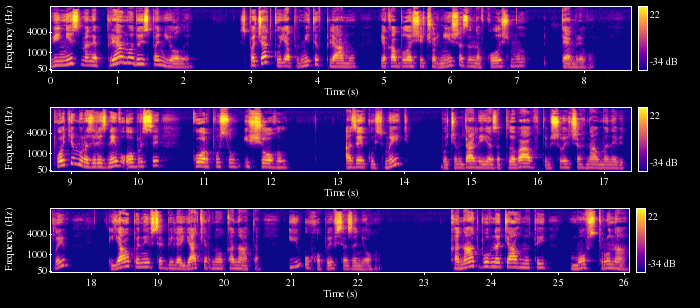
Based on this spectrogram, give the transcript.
Він ніс мене прямо до іспаньоли. Спочатку я помітив пляму, яка була ще чорніша за навколишню темряву. Потім розрізнив обриси корпусу і щогол. А за якусь мить, бо чим далі я запливав, тим швидше гнав мене відплив, я опинився біля якірного каната і ухопився за нього. Канат був натягнутий, мов струна.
